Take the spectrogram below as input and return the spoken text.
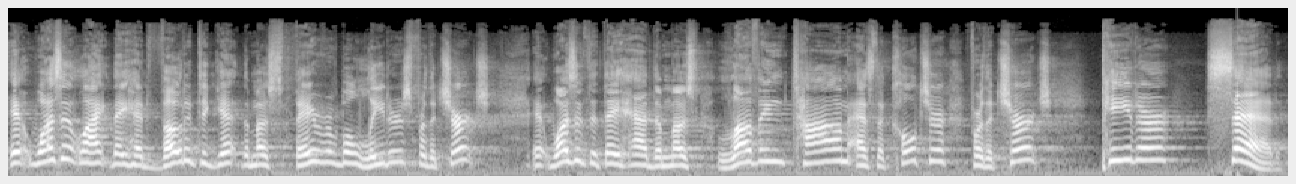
It wasn't like they had voted to get the most favorable leaders for the church. It wasn't that they had the most loving time as the culture for the church. Peter said,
